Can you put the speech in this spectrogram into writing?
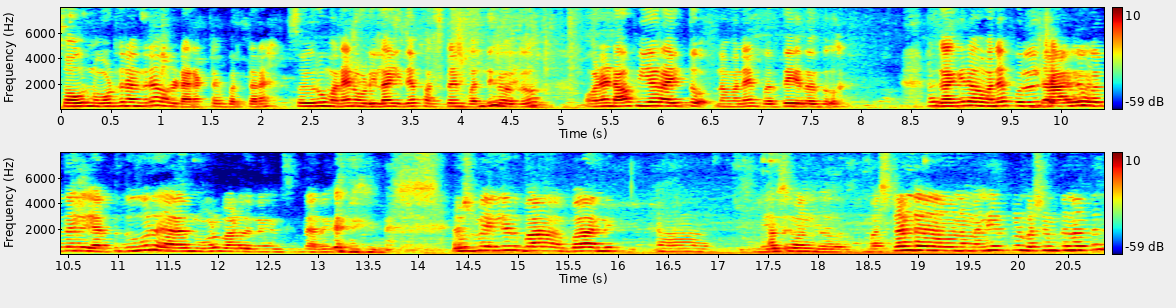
ಸೊ ಅವ್ರು ನೋಡಿದ್ರೆ ಅಂದರೆ ಅವರು ಡೈರೆಕ್ಟಾಗಿ ಬರ್ತಾರೆ. ಸೊ ಇವರು ಮನೆ ನೋಡಿಲ್ಲ ಇದೇ ಫಸ್ಟ್ ಟೈಮ್ ಬಂದಿರೋದು. ಒನ್ ಆ್ಯಂಡ್ ಹಾಫ್ ಇಯರ್ ಆಯಿತು ನಮ್ಮ ಮನೆಗೆ ಬರದೇ ಇರೋದು. ಹಾಗಾಗಿ ನಾವು ಮನೆ ಫುಲ್ ಎಷ್ಟು ದೂರ ನೋಡಬಾರ್ದು ನನಗೆ. ಅನಿಸುತ್ತೆ ಬಾ ಬಾ ಒಂದು ಬಸ್ ಸ್ಟ್ಯಾಂಡ್ ನಮ್ಮ ಮನೆ ಇಟ್ಕೊಂಡು ಬಸ್ ಸ್ಟ್ಯಾಂಡ್ ತನ ಆತನ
